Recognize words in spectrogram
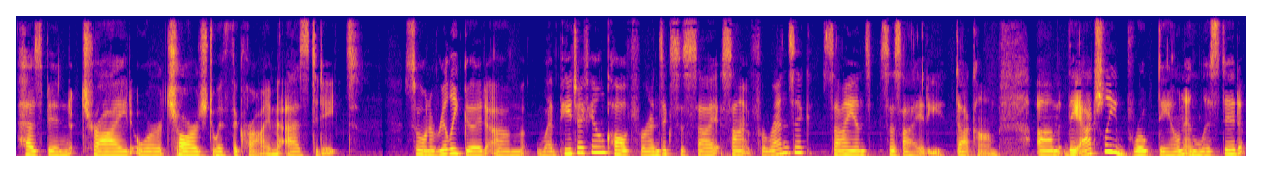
has been tried or charged with the crime as to date. So, on a really good um, webpage I found called Forensic, Soci- Forensic Science Society.com, um, they actually broke down and listed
